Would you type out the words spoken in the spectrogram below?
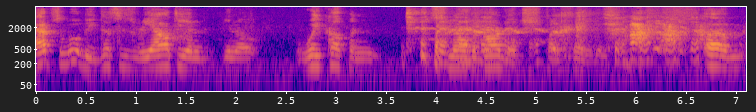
absolutely, this is reality, and you know, wake up and smell the garbage type thing. Um,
